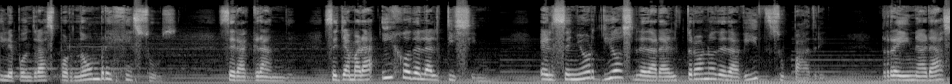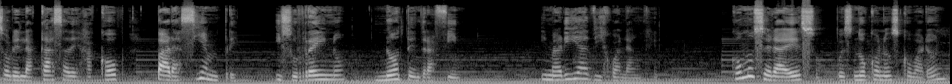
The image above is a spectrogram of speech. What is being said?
y le pondrás por nombre Jesús. Será grande, se llamará Hijo del Altísimo el Señor Dios le dará el trono de David, su padre. Reinará sobre la casa de Jacob para siempre, y su reino no tendrá fin. Y María dijo al ángel, ¿Cómo será eso, pues no conozco varón?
